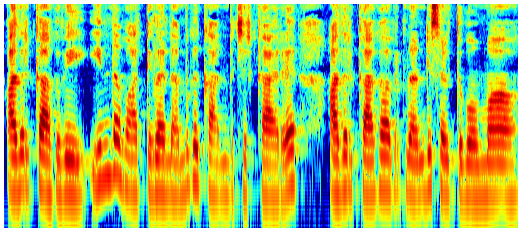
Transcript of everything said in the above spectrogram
அதற்காகவே இந்த வார்த்தைகளை நமக்கு காண்பிச்சிருக்காரு. அதற்காக அவருக்கு நன்றி செலுத்துவோமா?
